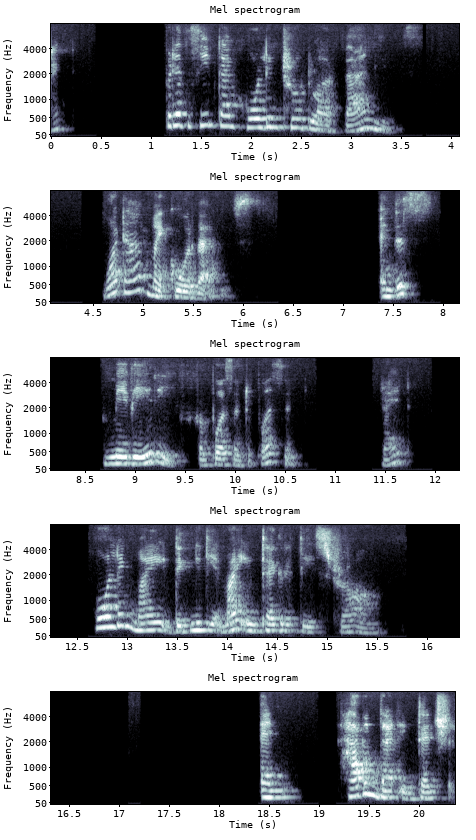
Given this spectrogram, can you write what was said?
right? But at the same time, holding true to our values. What are my core values? And this may vary from person to person, right? Holding my dignity and my integrity strong and having that intention.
